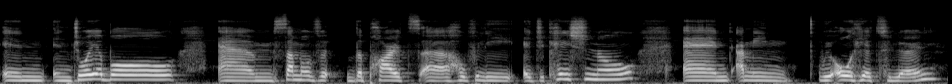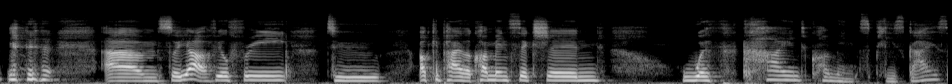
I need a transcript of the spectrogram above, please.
in enjoyable, um, some of the parts uh, hopefully educational, and I mean we're all here to learn. um, so yeah, feel free to occupy the comment section with kind comments, please, guys.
